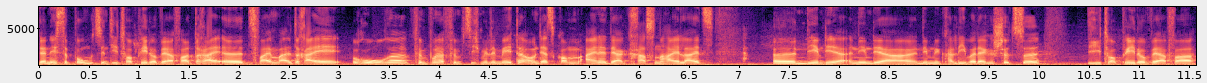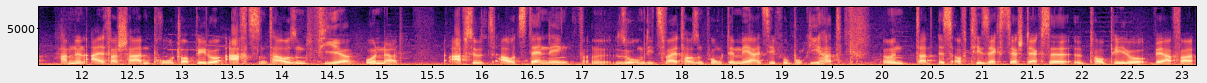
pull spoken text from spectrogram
der nächste Punkt sind die Torpedowerfer. Drei, äh, zweimal drei Rohre, 550 mm und jetzt kommen eine der krassen Highlights. Äh, neben, der, neben, der, neben dem Kaliber der Geschütze die Torpedowerfer haben einen Alpha-Schaden pro Torpedo 18.400. Absolut outstanding, so um die 2000 Punkte mehr als die Fubuki hat. Und das ist auf T6 der stärkste äh, Torpedowerfer,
